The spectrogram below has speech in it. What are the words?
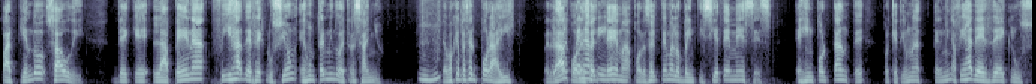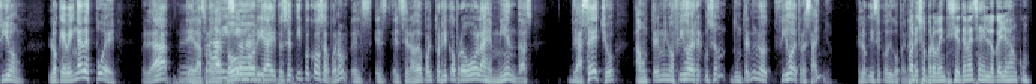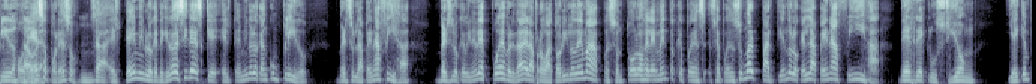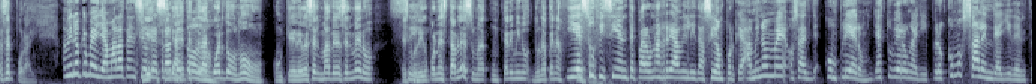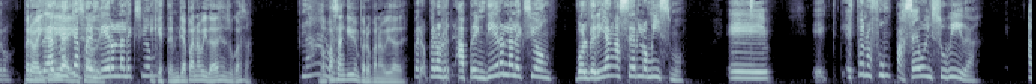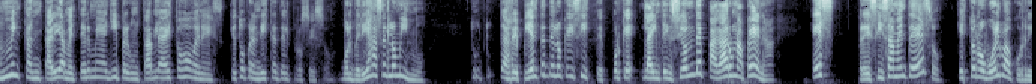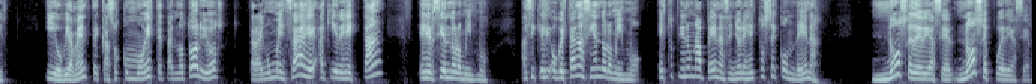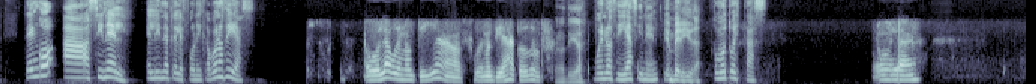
partiendo Saudi, de que la pena fija de reclusión es un término de tres años. Tenemos que empezar por ahí, ¿verdad? por eso el tema, por eso el tema de los 27 meses es importante porque tiene una término fija de reclusión. Lo que venga después, ¿verdad? Eh, de la probatoria y todo ese tipo de cosas. Bueno, el, Senado de Puerto Rico aprobó las enmiendas de acecho a un término fijo de reclusión de un término fijo de tres años. Es lo que dice el Código Penal. Por eso, pero 27 meses es lo que ellos han cumplido hasta por eso, por eso. O sea, el término, lo que te quiero decir es que el término de lo que han cumplido versus la pena fija versus lo que viene después, ¿verdad? El aprobatorio y lo demás, pues son todos los elementos que pueden, se pueden sumar partiendo de lo que es la pena fija de reclusión. Y hay que empezar por ahí. A mí lo que me llama la atención detrás si la gente está de acuerdo o no con que debe ser más, debe ser menos, el código pone establece un término de una pena fija. Y es suficiente para una rehabilitación, porque a mí no me, o sea, cumplieron, ya estuvieron allí, pero ¿cómo salen de allí dentro? Pero ¿Realmente aprendieron la lección? Y que estén ya para Navidades en su casa. Claro. No pasan Giving, pero para Navidades. Pero, pero aprendieron la lección, volverían a hacer lo mismo. Eh, eh, esto no fue un paseo en su vida. A mí me encantaría meterme allí y preguntarle a estos jóvenes qué tú aprendiste del proceso. ¿Volverías a hacer lo mismo? ¿Tú, te arrepientes de lo que hiciste? Porque la intención de pagar una pena es precisamente eso, que esto no vuelva a ocurrir. Y obviamente casos como este tan notorios traen un mensaje a quienes están ejerciendo lo mismo. Así que, o que están haciendo lo mismo. Esto tiene una pena, señores, esto se condena. No se debe hacer, no se puede hacer. Tengo a Sinel en línea telefónica. Buenos días. Hola, buenos días. Buenos días a todos. Buenos días. Buenos días, Inés. Bienvenida. ¿Cómo tú estás? Hola.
